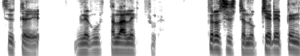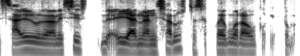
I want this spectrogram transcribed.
si a usted le gusta la lectura. Pero si usted lo quiere pensar y, análisis, y analizarlo, usted se puede demorar un poquito más.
